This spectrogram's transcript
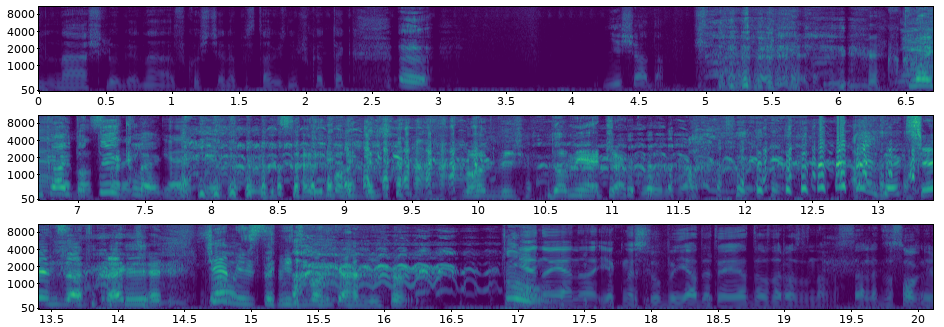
na ślubie, na, w kościele postawić na przykład tak e, nie siadam. Klękaj, to bo ty stary, klękaj. Ja, Stary, podbić, podbić do miecza, kurwa. Do księdza w trakcie. Gdzie mi z tymi dzwonkami? No. tu. Nie, no ja na, jak na śluby jadę, to ja jadę od razu na wesele. Dosłownie,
